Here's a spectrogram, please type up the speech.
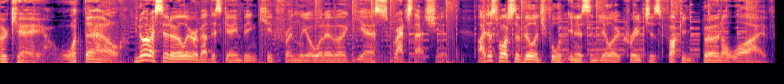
Okay, what the hell? You know what I said earlier about this game being kid-friendly or whatever? Yeah, scratch that shit. I just watched a village full of innocent yellow creatures fucking burn alive.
